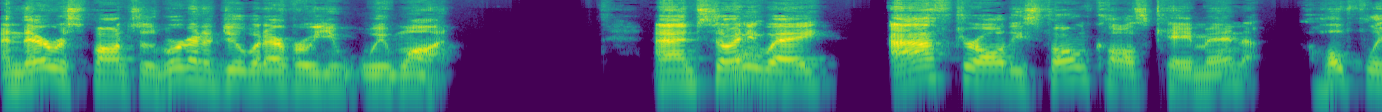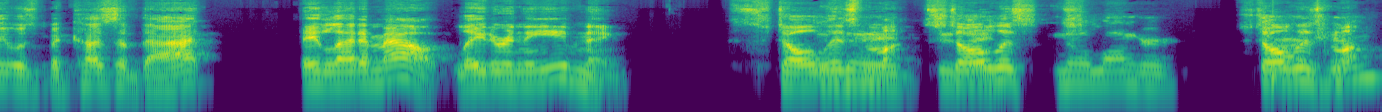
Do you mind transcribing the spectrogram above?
And their response is, we're going to do whatever we, we want. And so, anyway, after all these phone calls came in, hopefully it was because of that, they let him out later in the evening. Stole did his, they, stole his, no longer stole his money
